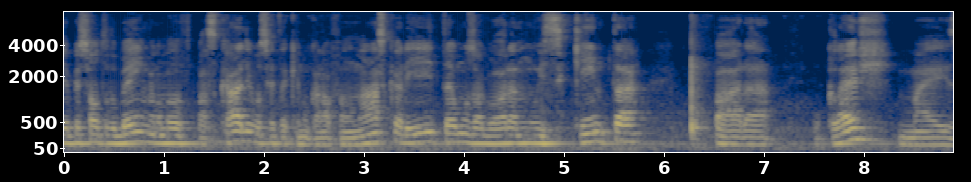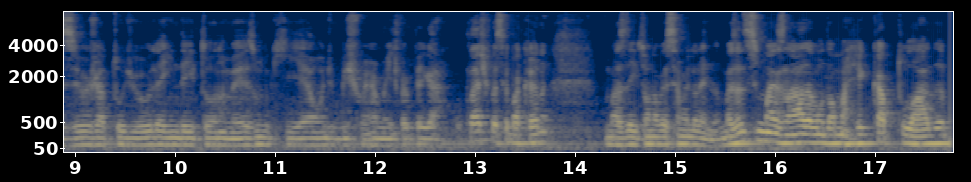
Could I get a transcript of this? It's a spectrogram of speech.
E aí pessoal, tudo bem? Meu nome é Pascal, você está aqui no canal Falando NASCAR e estamos agora no esquenta para o Clash, mas eu já estou de olho em Daytona mesmo, que é onde o bicho realmente vai pegar. O Clash vai ser bacana, mas Daytona vai ser melhor ainda. Mas antes de mais nada, vamos dar uma recapitulada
